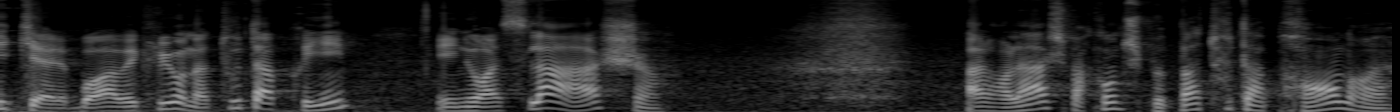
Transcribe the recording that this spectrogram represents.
Nickel. Bon, avec lui, on a tout appris. Et il nous reste la hache. Alors la hache, par contre, je peux pas tout apprendre.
